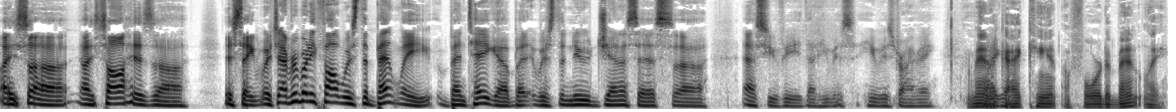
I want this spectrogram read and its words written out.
I saw I saw his uh, his thing, which everybody thought was the Bentley Bentayga, but it was the new Genesis uh, SUV that he was he was driving. Man, that Tiger. guy can't afford a Bentley.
